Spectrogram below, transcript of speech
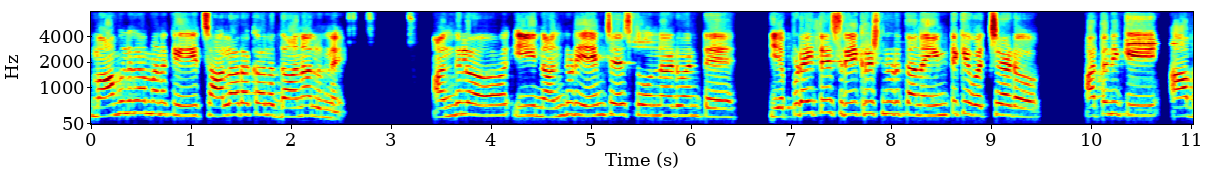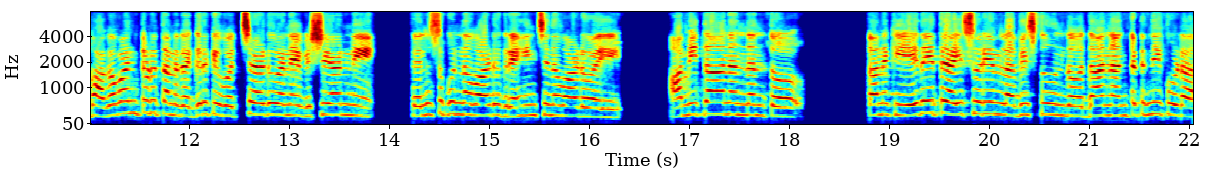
మామూలుగా మనకి చాలా రకాల దానాలు ఉన్నాయి అందులో ఈ నందుడు ఏం చేస్తూ ఉన్నాడు అంటే ఎప్పుడైతే శ్రీకృష్ణుడు తన ఇంటికి వచ్చాడో అతనికి ఆ భగవంతుడు తన దగ్గరికి వచ్చాడు అనే విషయాన్ని తెలుసుకున్నవాడు గ్రహించిన వాడు అయి అమితానందంతో తనకి ఏదైతే ఐశ్వర్యం లభిస్తూ ఉందో దాని అంతటినీ కూడా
